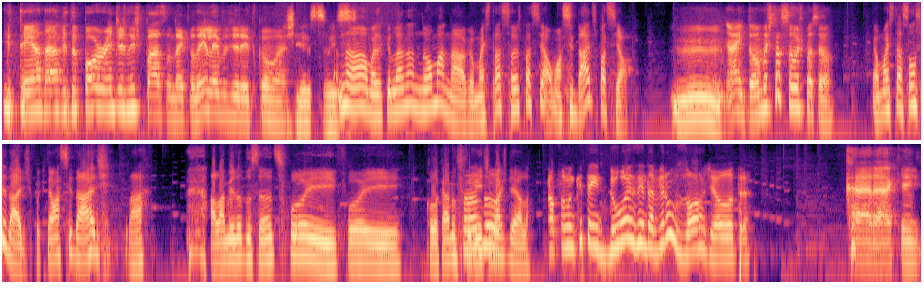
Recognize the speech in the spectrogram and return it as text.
E tem a nave do Power Rangers no espaço, né? Que eu nem lembro direito como é. Jesus. Não, mas aquilo lá não é uma nave, é uma estação espacial, uma cidade espacial. Hum, ah, então é uma estação espacial. É uma estação-cidade, porque tem uma cidade lá. Alameda dos Santos foi. foi. Colocaram um Falando- foguete embaixo dela. Tá falando que tem duas e ainda vira um Zord a outra. Caraca, hein?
